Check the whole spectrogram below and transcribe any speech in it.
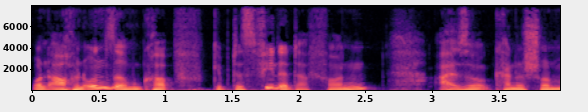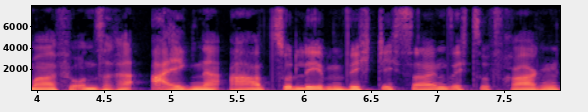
Und auch in unserem Kopf gibt es viele davon. Also kann es schon mal für unsere eigene Art zu leben wichtig sein, sich zu fragen,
